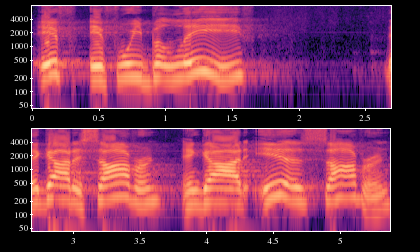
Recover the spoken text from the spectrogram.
If if we believe that God is sovereign and God is sovereign,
